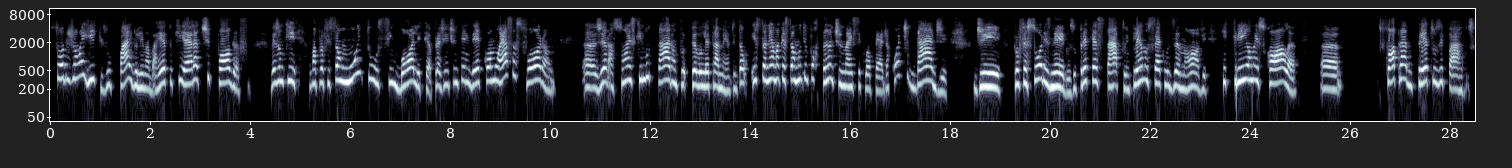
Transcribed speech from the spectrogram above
sobre João Henriques, o pai do Lima Barreto, que era tipógrafo, Vejam que uma profissão muito simbólica para a gente entender como essas foram uh, gerações que lutaram pelo letramento. Então, isso também é uma questão muito importante na enciclopédia. A quantidade de professores negros, o pretestato, em pleno século XIX, que cria uma escola uh, só para pretos e pardos.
